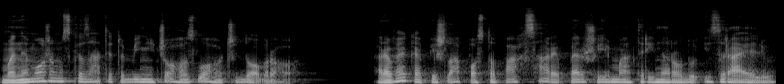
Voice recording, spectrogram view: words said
Ми не можемо сказати тобі нічого злого чи доброго. Ревека пішла по стопах Сари першої матері народу Ізраїлю.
